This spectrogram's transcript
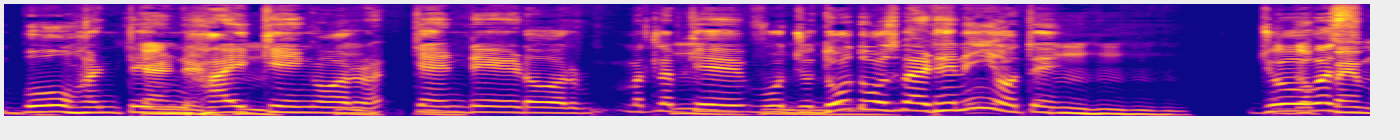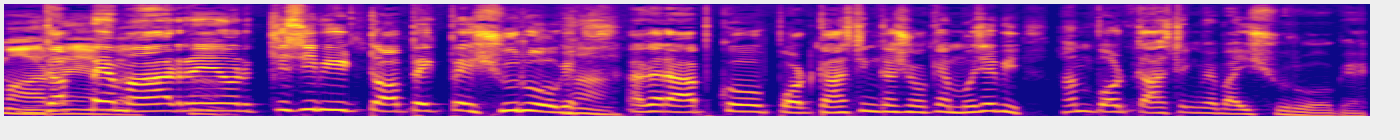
بو ہنٹنگ ہائکنگ اور کینڈیڈ اور مطلب کہ وہ جو دو دوست بیٹھے نہیں ہوتے۔ جو گپے مار رہے ہیں اور کسی بھی ٹاپک پہ شروع ہو گئے۔ ہاں۔ اگر آپ کو پوڈ کاسٹنگ کا شوق ہے مجھے بھی ہم پوڈ کاسٹنگ میں بھائی شروع ہو گئے۔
